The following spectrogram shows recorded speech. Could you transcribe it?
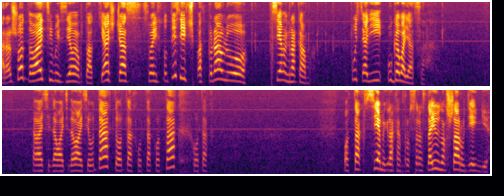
Хорошо, давайте мы сделаем так. Я сейчас свои 100 тысяч отправлю всем игрокам. Пусть они уговорятся. Давайте, давайте, давайте. Вот так, вот так, вот так, вот так, вот так. Вот так всем игрокам просто раздаю на шару деньги.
